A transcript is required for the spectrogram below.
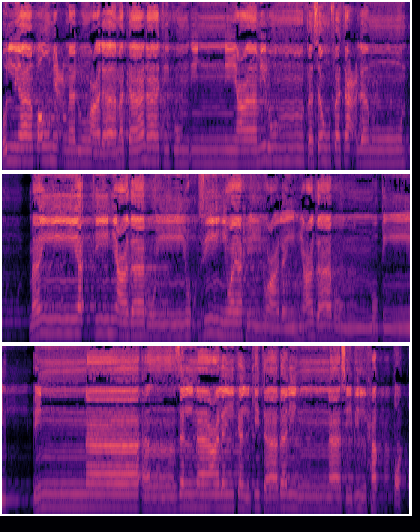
قل يا قوم اعملوا على مكاناتكم اني عامل فسوف تعلمون من ياتيه عذاب يخزيه ويحل عليه عذاب مقيم انا انزلنا عليك الكتاب للناس بالحق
